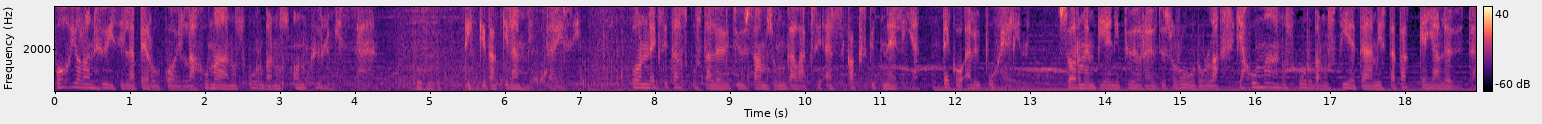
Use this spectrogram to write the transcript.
Pohjolan hyisillä perukoilla humanus urbanus on kylmissään. Tikkitakki lämmittäisi. Onneksi taskusta löytyy Samsung Galaxy S24 tekoälypuhelin. Sormen pieni pyöräytys ruudulla ja humanus urbanus tietää, mistä takkeja löytää.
